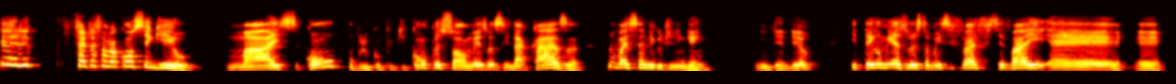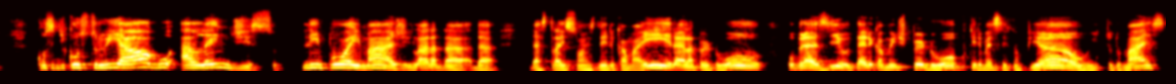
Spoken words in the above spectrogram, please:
ele, de certa forma, conseguiu. Mas com o público, porque com o pessoal mesmo assim da casa, não vai ser amigo de ninguém. Entendeu? E tenho minhas dúvidas também se vai, se vai é, é, conseguir construir algo além disso. Limpou a imagem lá da, da, das traições dele com a Maíra, ela perdoou. O Brasil, teoricamente, perdoou porque ele vai ser campeão e tudo mais.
